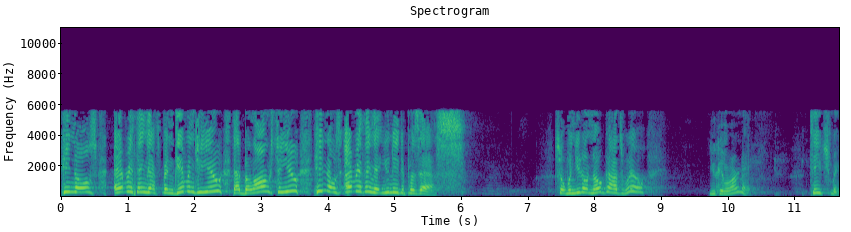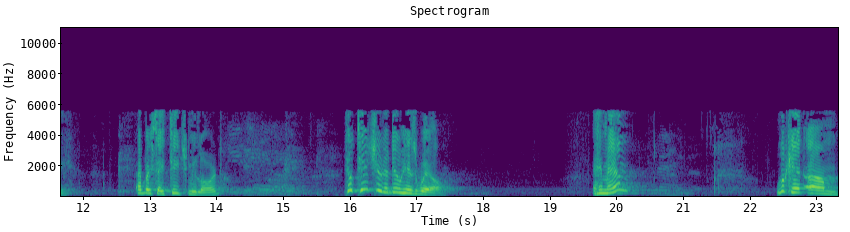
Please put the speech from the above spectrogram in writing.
He knows everything that's been given to you, that belongs to you. He knows everything that you need to possess. So when you don't know God's will, you can learn it. Teach me. Everybody say, Teach me, Lord. He'll teach you to do His will. Amen? Look at, um,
